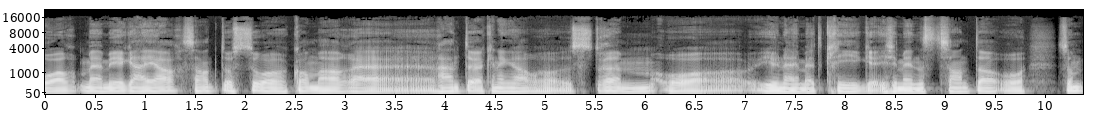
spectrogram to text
år med mye greier, sant? og så kommer eh, renteøkninger og strøm og you name it, krig, ikke minst, sant? Og, som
